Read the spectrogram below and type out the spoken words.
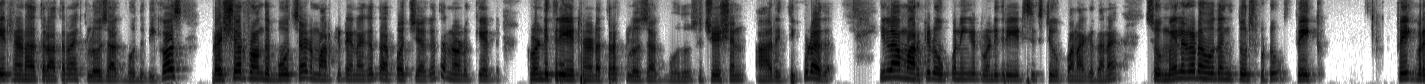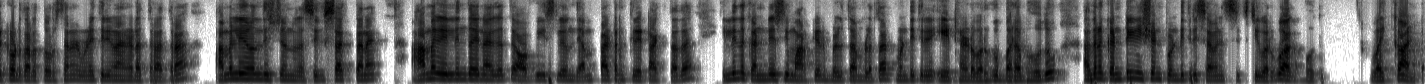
ಏಟ್ ಹಂಡ್ರೆಡ್ ಹತ್ರ ಹತ್ರ ಕ್ಲೋಸ್ ಆಗ್ಬೋದು. Because pressure from the both side market ಏನಾಗುತ್ತೆ ಅಪಚ್ಚಿ ಆಗುತ್ತೆ ನೋಡಕ್ಕೆ ಟ್ವೆಂಟಿ ತ್ರೀ ಏಟ್ ಹಂಡ್ರೆಡ್ ಹತ್ರ ಕ್ಲೋಸ್ ಆಗ್ಬೋದು. ಸಿಚುವೇಶನ್ ಆ ರೀತಿ ಕೂಡ ಇದೆ. ಇಲ್ಲ market opening twenty three eight sixty open ಆಗಿದ್ದಾನೆ. ಸೊ ಮೇಲ್ಗಡೆ ಹೋದಂಗೆ ತೋರಿಸ್ಬಿಟ್ಟು ಫೇಕ್ ಫೇಕ್ ಬ್ರೇಕ್ಔಟ್ ತರ ತೋರಿಸ್ತಾನೆ ಟ್ವೆಂಟಿ ತ್ರೀ ನೈನ್ ಹತ್ರ ಹತ್ರ. ಆಮೇಲೆ ಇನ್ನೊಂದಿಷ್ಟು ಜನ ಸಿಕ್ಸ್ ಆಗ್ತಾನೆ. ಆಮೇಲೆ ಇಲ್ಲಿಂದ ಏನಾಗುತ್ತೆ ಆಬ್ವಿಯಸ್ಲಿ ಒಂದು ಎಂ ಪ್ಯಾಟರ್ನ್ ಕ್ರಿಯೇಟ್ ಆಗ್ತದೆ. ಇಲ್ಲಿಂದ ಕಂಟಿನ್ಯೂಸ್ಲಿ ಮಾರ್ಕೆಟ್ ಬೀಳ್ತಾ ಬೀಳ್ತಾ ಟ್ವೆಂಟಿ ತ್ರೀ ಏಟ್ ಹಂಡ್ರೆಡ್ ವರೆಗೂ ಬರಬಹುದು. ಅದನ್ನ continuation twenty three seven sixty ವರೆಗೂ ಆಗಬಹುದು ವೈ ಕಾಂಟ್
